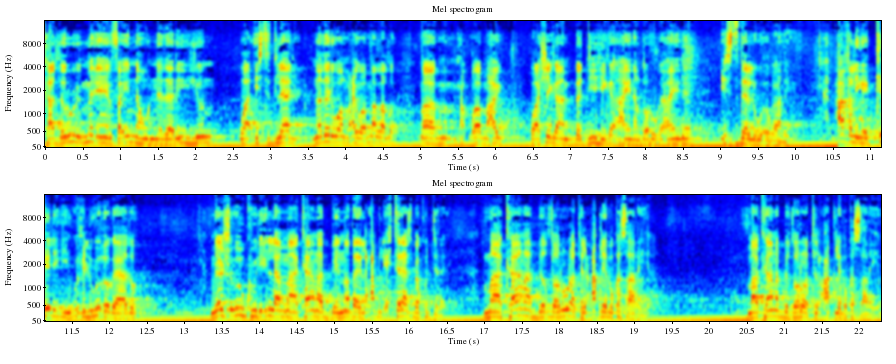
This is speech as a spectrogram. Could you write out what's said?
kaa daruuri ma ahe fainahu nadariyun waa istidlaali. Nadari waa maay waa maxay? Waa shayga aan badiihiga ahayn aan daruuriga ahayne istidlaal lagu ogaanayo. Caqliga keligii wixii lagu ogaado meesha uu ku yidhi ilaa maa kaana binadar اcaqli ixtiraas baa ku jira. Maa kaana bidaruurati اcaqli buu ka saaraya maa kaana bidaruurati اlcaqli buu ka saaraya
